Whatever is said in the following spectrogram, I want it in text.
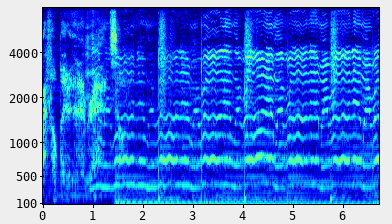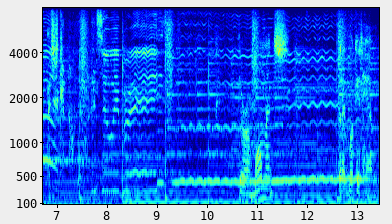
I felt better than I ever had. So I just kept on doing it. There are moments that I look at him,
